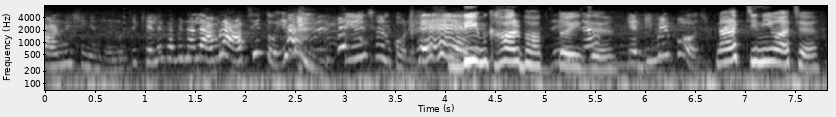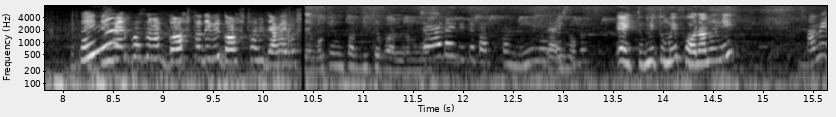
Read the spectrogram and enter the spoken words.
গার্নিশিং এর জন্য। তুই খেলে খাবি নালে আমরা আছি তো টেনশন করে। হ্যাঁ। ডিম খাওয়ার ভক্ত এই যে। ডিমের পোচ না চিনিও আছে। তাই না? ডিমের পোচ আমার দশটা দিবি দশটা আমি জায়গায় বসে দেবো কিন্তু দিতে পারলাম না। যাই হোক। এই তুমি তুমি ফোন আনোনি? আমি?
